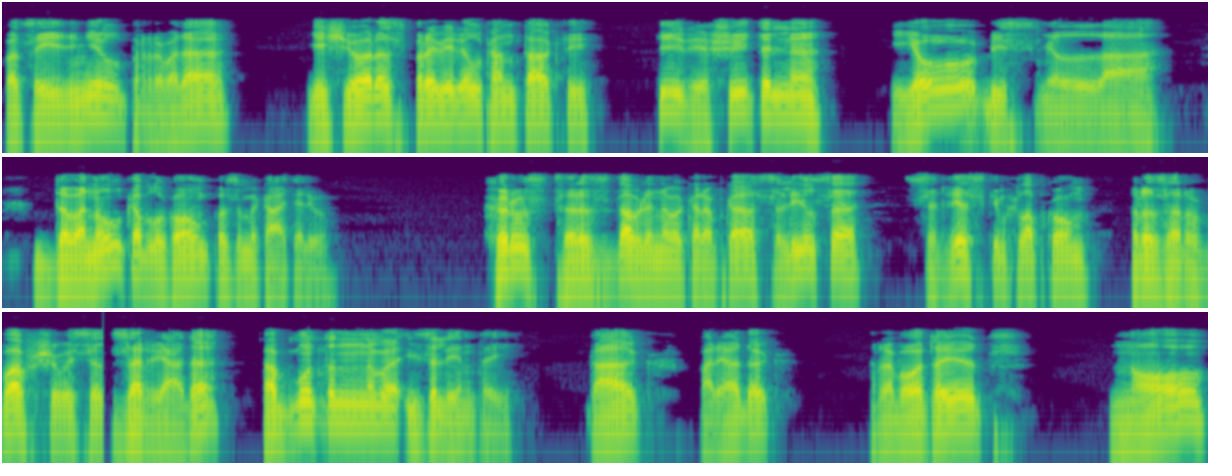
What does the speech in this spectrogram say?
подсоединил провода, еще раз проверил контакты и решительно, йо, бисмилла, даванул каблуком по замыкателю. Хруст раздавленного коробка слился с резким хлопком разорвавшегося заряда, обмотанного изолентой. Так, порядок, работает, но...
